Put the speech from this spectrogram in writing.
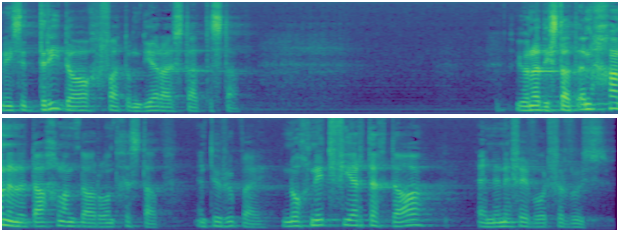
Mense 3 dae gevat om deur daai stad te stap. Jona die stad ingaan en 'n dag lank daar rondgestap en toe roep hy: "Nog net 40 dae en Ninive word verwoes."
